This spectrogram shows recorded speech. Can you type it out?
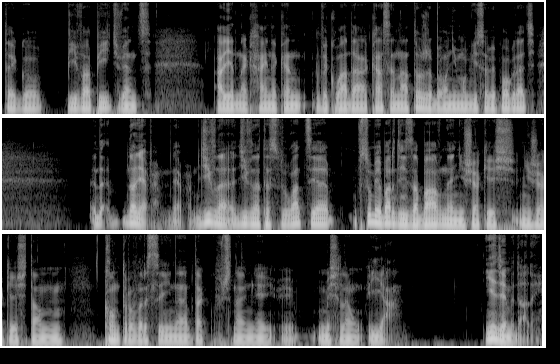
tego piwa pić, więc a jednak Heineken wykłada kasę na to, żeby oni mogli sobie pograć no nie wiem, nie wiem. Dziwne, dziwne te sytuacje, w sumie bardziej zabawne niż jakieś, niż jakieś tam kontrowersyjne, tak przynajmniej y, myślę ja. Jedziemy dalej.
